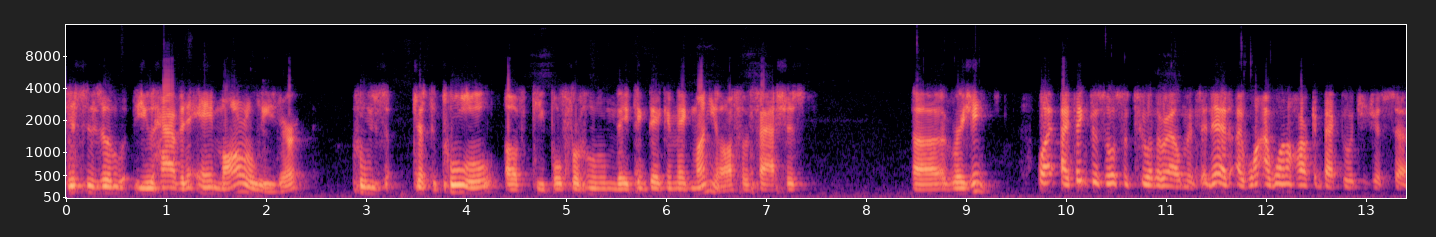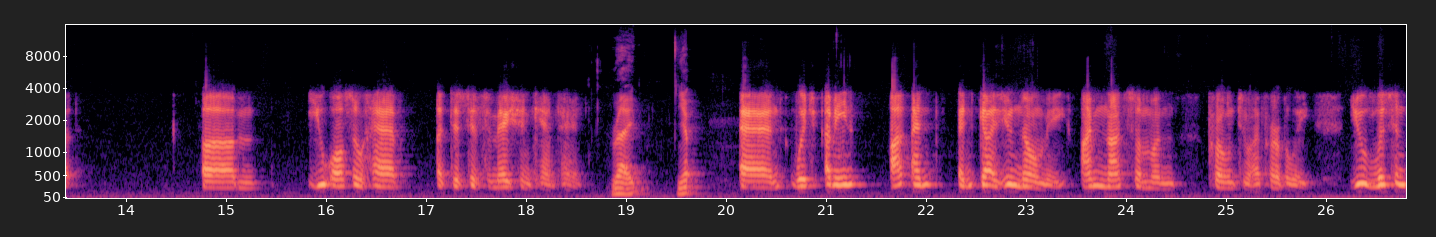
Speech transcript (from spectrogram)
this is a you have an amoral leader who's just a tool of people for whom they think they can make money off of fascist uh, regimes. Well, I think there's also two other elements. And Ed, I want I want to harken back to what you just said. Um, you also have a disinformation campaign. Right. Yep. And which I mean, I, and and guys, you know me. I'm not someone prone to hyperbole. You listen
